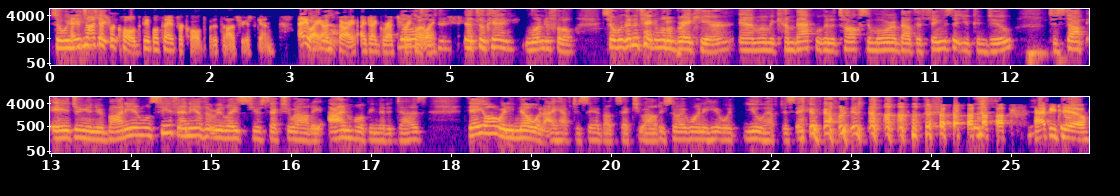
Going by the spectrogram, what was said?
So we And need it's not take, just for colds. People say it for colds, but it's not. For your skin. Anyway, Yeah. I'm sorry. I digress No, that's frequently. okay. That's okay. Wonderful. So we're going to take a little break here, and when we come back, we're going to talk some more about the things that you can do to stop aging in your body, and we'll see if any of it relates to your sexuality. I'm hoping that it does. They already know what I have to say about sexuality, so I want to hear what you have to say about it. Happy to.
